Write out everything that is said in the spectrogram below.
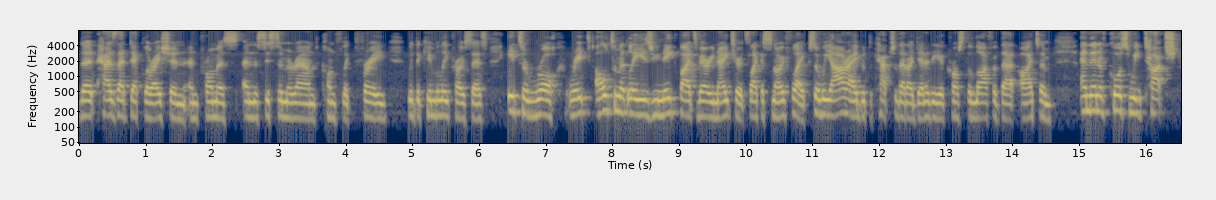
that has that declaration and promise and the system around conflict free with the Kimberley process. It's a rock. It ultimately is unique by its very nature. It's like a snowflake. So we are able to capture that identity across the life of that item. And then, of course, we touch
